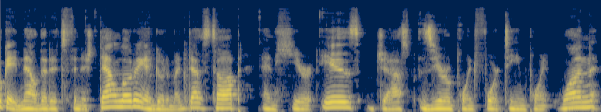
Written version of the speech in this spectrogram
Okay, now that it's finished downloading, I go to my desktop and here is JASP 0.14.1.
